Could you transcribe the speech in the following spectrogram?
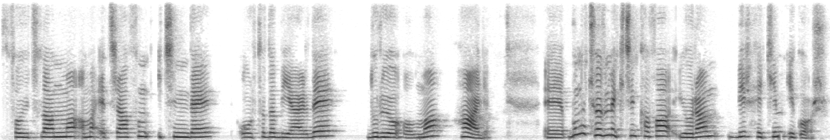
soyutlanma ama etrafın içinde, ortada bir yerde duruyor olma hali. E, bunu çözmek için kafa yoran bir hekim Igor.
